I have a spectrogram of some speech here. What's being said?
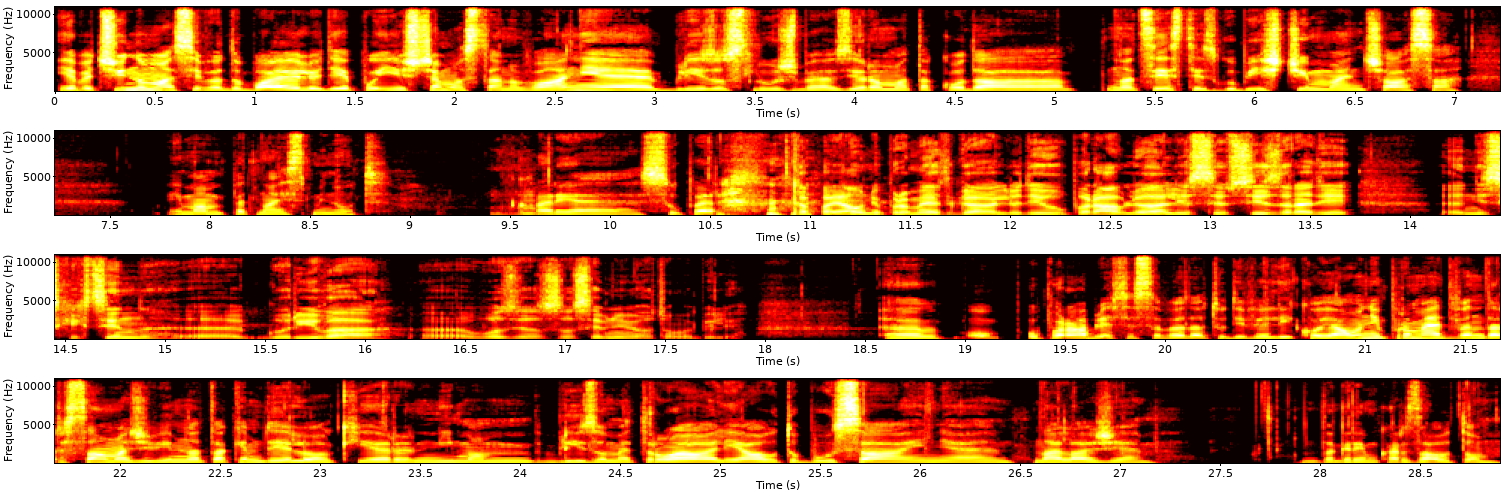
Ja, večinoma si v Dubaju ljudje poiščemo stanovanje blizu službe, oziroma tako, da na cesti izgubiš čim manj časa. Imam petnajst minut, kar je super. Kaj pa javni promet, ga ljudje uporabljajo ali se vsi zaradi nizkih cen goriva vozijo z osebnimi avtomobili? uporablja se seveda tudi veliko javni promet, vendar sama živim na takem delu, kjer nimam blizu metroja ali avtobusa in je najlažje, da grem kar z avtom.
